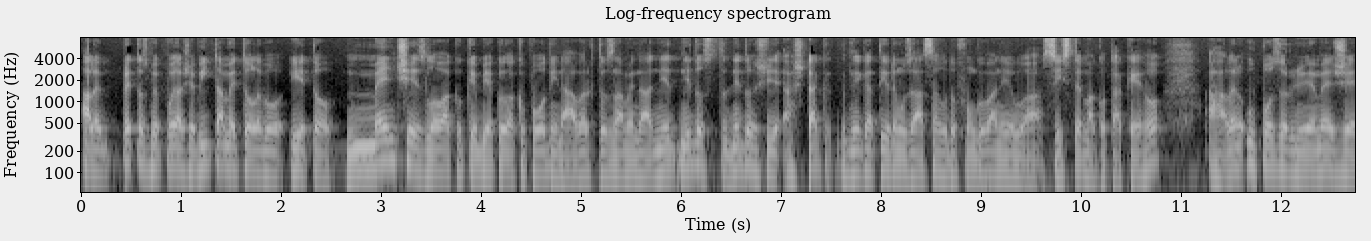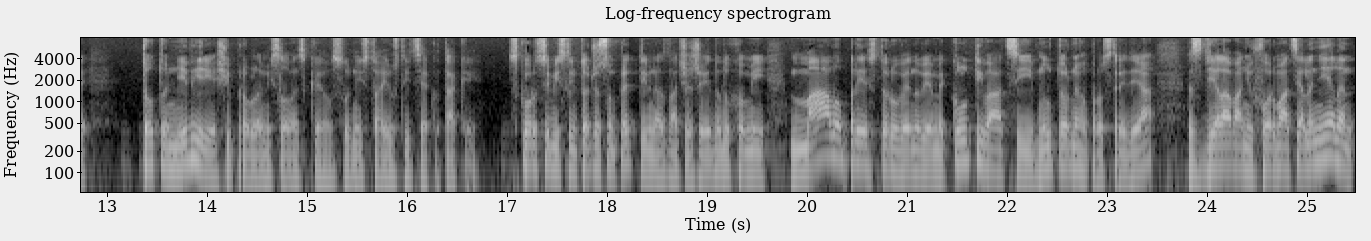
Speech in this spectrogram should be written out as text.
ale preto sme povedali, že vítame to, lebo je to menšie zlo ako keby ako, ako pôvodný návrh. To znamená, nedošli až tak k negatívnemu zásahu do fungovania a systém ako takého. A len upozorňujeme, že toto nevyrieši problémy slovenského súdnictva a justície ako takej. Skôr si myslím to, čo som predtým naznačil, že jednoducho my málo priestoru venujeme kultivácii vnútorného prostredia, vzdelávaniu, formácii, ale nie len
